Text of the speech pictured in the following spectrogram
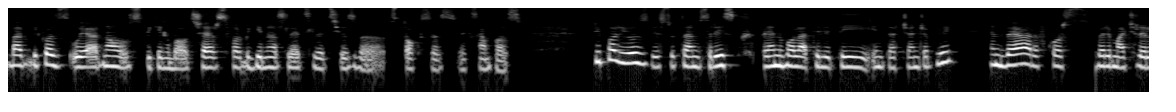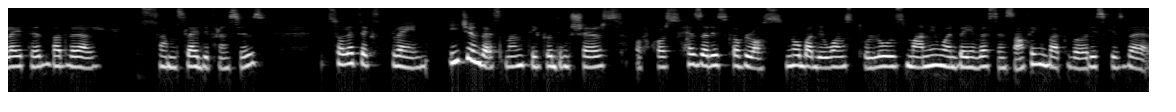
But because we are now speaking about shares for beginners, let's let's use the stocks as examples. People use these two terms risk and volatility interchangeably, and they are of course very much related, but there are some slight differences. So let's explain. Each investment, including shares, of course, has a risk of loss. Nobody wants to lose money when they invest in something, but the risk is there.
